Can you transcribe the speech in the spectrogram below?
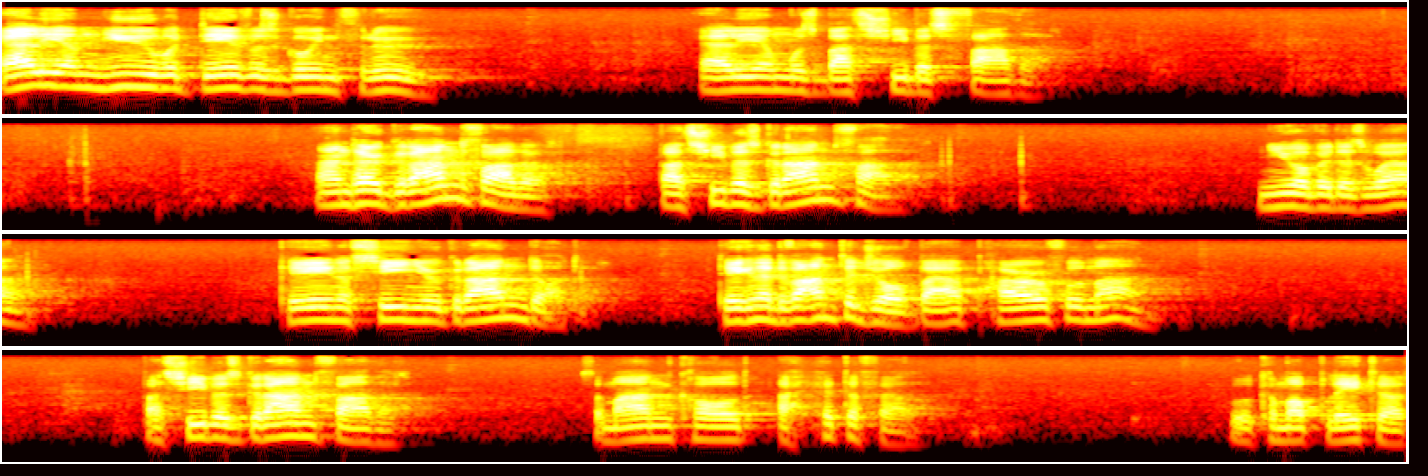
Eliam knew what David was going through. Eliam was Bathsheba's father. And her grandfather, Bathsheba's grandfather, knew of it as well. Pain of seeing your granddaughter taken advantage of by a powerful man. Bathsheba's grandfather is a man called Ahithophel, who will come up later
